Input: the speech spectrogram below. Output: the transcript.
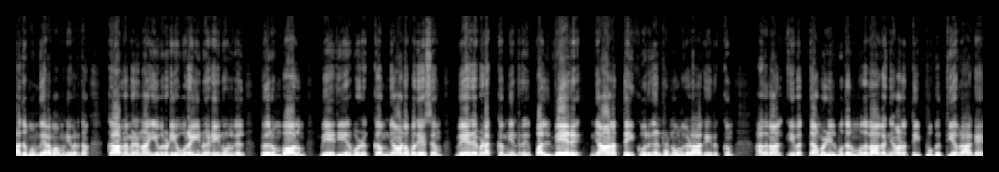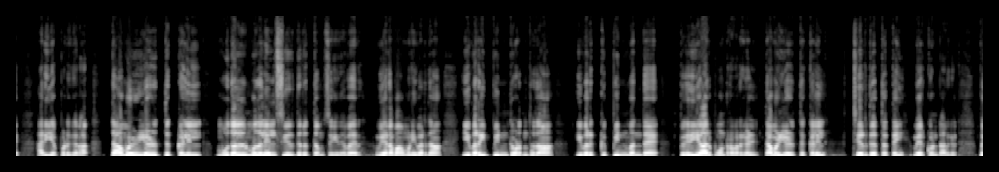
அதுவும் வீரமாமுனிவர் தான். காரணம் என்னென்னா இவருடைய உரையினுடைய நூல்கள் பெரும்பாலும் வேதியர் ஒழுக்கம் ஞானோபதேசம் வேத விளக்கம் என்று பல்வேறு ஞானத்தை கூறுகின்ற நூல்களாக இருக்கும். அதனால் இவர் தமிழில் முதல் முதலாக ஞானத்தை புகுத்தியவராக அறியப்படுகிறார். தமிழ் எழுத்துக்களில் முதல் முதலில் சீர்திருத்தம் செய்தவர் வீரமாமுனிவர் தான். இவரை பின்தொடர்ந்து தான் இவருக்கு பின் வந்த பெரியார் போன்றவர்கள் தமிழ் எழுத்துக்களில் சீர்திருத்தத்தை மேற்கொண்டார்கள். இப்போ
